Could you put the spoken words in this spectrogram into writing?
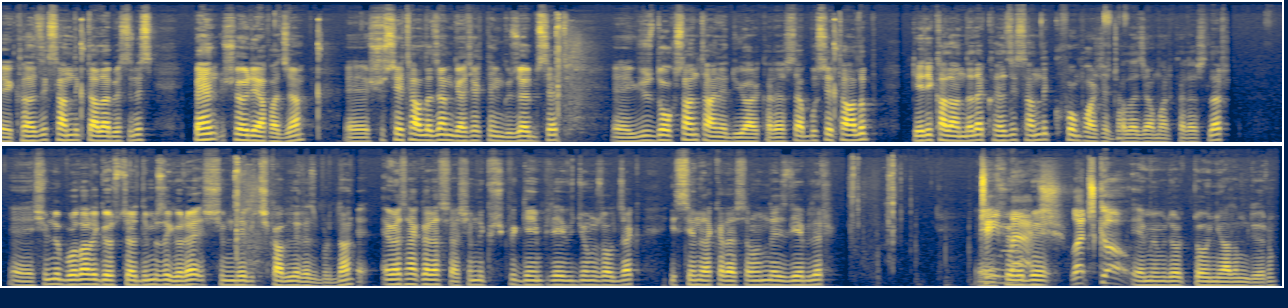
E, klasik sandık da alabilirsiniz. Ben şöyle yapacağım. E, şu seti alacağım. Gerçekten güzel bir set. E, 190 tane diyor arkadaşlar. Bu seti alıp geri kalanda da klasik sandık kupon parçacı alacağım arkadaşlar. E, şimdi buraları gösterdiğimize göre şimdi bir çıkabiliriz buradan. E, evet arkadaşlar şimdi küçük bir gameplay videomuz olacak. İsteyen arkadaşlar onu da izleyebilir. E, şöyle bir Let's go. M24'te oynayalım diyorum.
